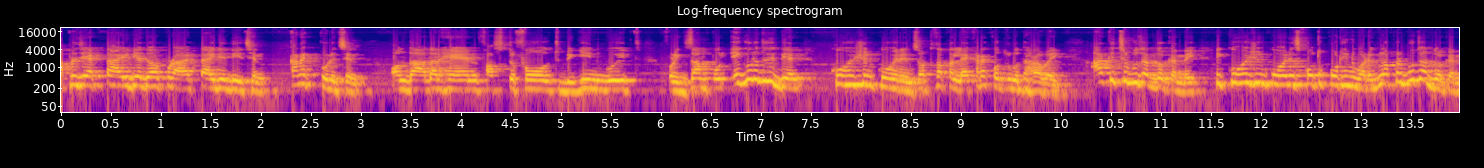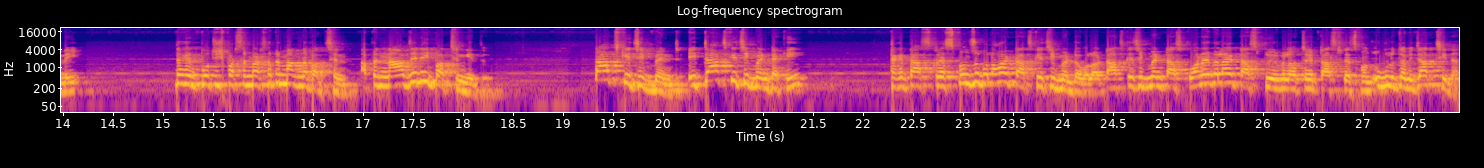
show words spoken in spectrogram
আপনি যে একটা আইডিয়া দেওয়ার পর আরেকটা আইডিয়া দিয়েছেন কানেক্ট করেছেন on the other hand first of all to begin with for example এগুলো যদি দেন কোহেশন কোহেরেন্স অর্থাৎ আপনার লেখাটা কতটুকু ধারাবাহিক, আর কিছু বোঝার দরকার নেই। এই কোহেশন কোহেরেন্স কত কঠিন ওয়ার্ড এগুলো আপনার বোঝার দরকার নেই। দেখেন পঁচিশ পার্সেন্ট মার্কস আপনি মাগনা পাচ্ছেন। আপনি না জেনেই পাচ্ছেন কিন্তু। টাস্ক অ্যাচিভমেন্ট এই টাস্ক অ্যাচিভমেন্টটা কি? এটাকে টাস্ক রেসপন্সও বলা হয় টাস্ক অ্যাচিভমেন্টও বলা হয়। টাস্ক অ্যাচিভমেন্ট টাস্ক ওয়ানের বেলায় টাস্ক টু এর বেলা হচ্ছে টাস্ক রেসপন্স ওগুলোতে আমি যাচ্ছি না।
